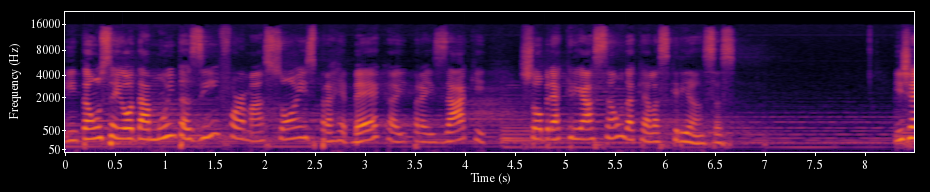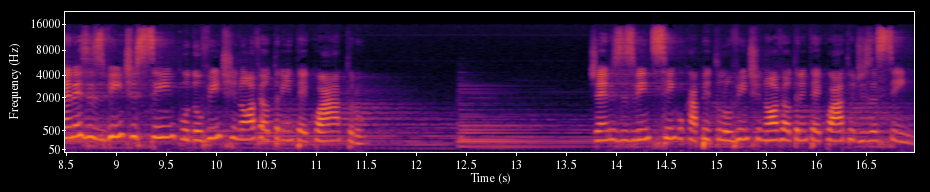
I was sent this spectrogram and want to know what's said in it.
Então o Senhor dá muitas informações para Rebeca e para Isaac sobre a criação daquelas crianças. Em Gênesis 25, do 29 ao 34. Gênesis 25, capítulo 29 ao 34, diz assim:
